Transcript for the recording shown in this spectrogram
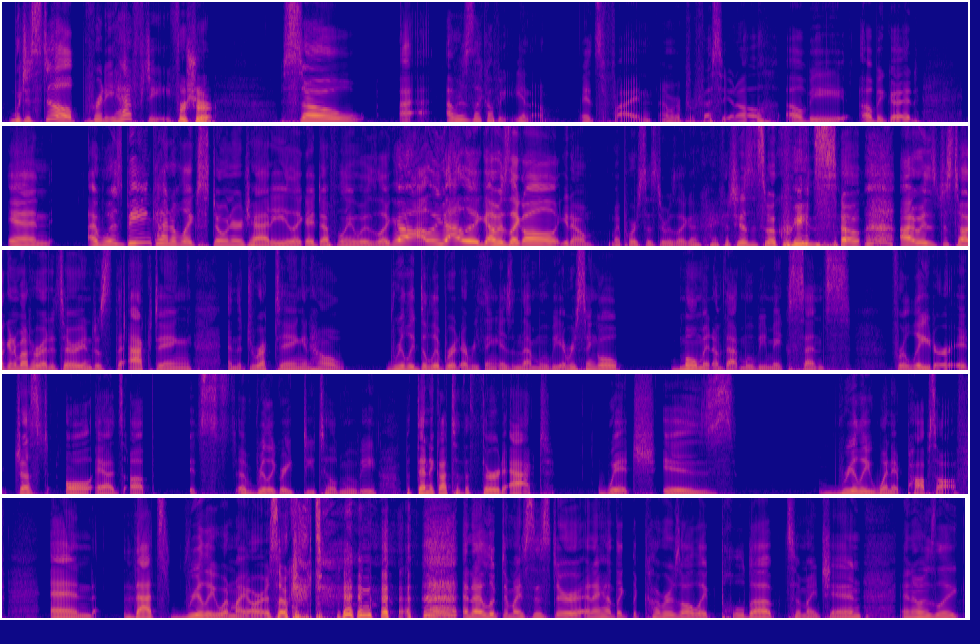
which is still pretty hefty. For sure. So I I was like, I'll be, you know, it's fine. I'm a professional. I'll be I'll be good. And I was being kind of like stoner chatty. Like I definitely was like, ah, like, ah," like I was like all, you know, my poor sister was like, okay, because she doesn't smoke weed. So I was just talking about Hereditary and just the acting and the directing and how really deliberate everything is in that movie. Every single moment of that movie makes sense for later. It just all adds up. It's a really great detailed movie. But then it got to the third act, which is really when it pops off. And that's really when my RSO kicked in. and I looked at my sister and I had like the covers all like pulled up to my chin and I was like,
